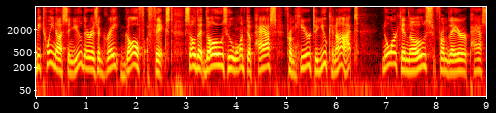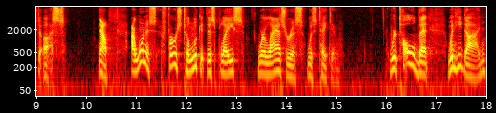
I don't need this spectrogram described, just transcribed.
between us and you there is a great gulf fixed, so that those who want to pass from here to you cannot, nor can those from there pass to us. Now, I want us first to look at this place where Lazarus was taken. We're told that when he died,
